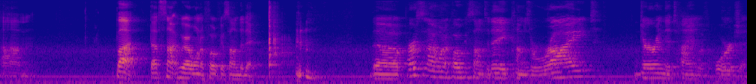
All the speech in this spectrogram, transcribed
Um, but that's not who I want to focus on today. the person I want to focus on today comes right during the time of Origen.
